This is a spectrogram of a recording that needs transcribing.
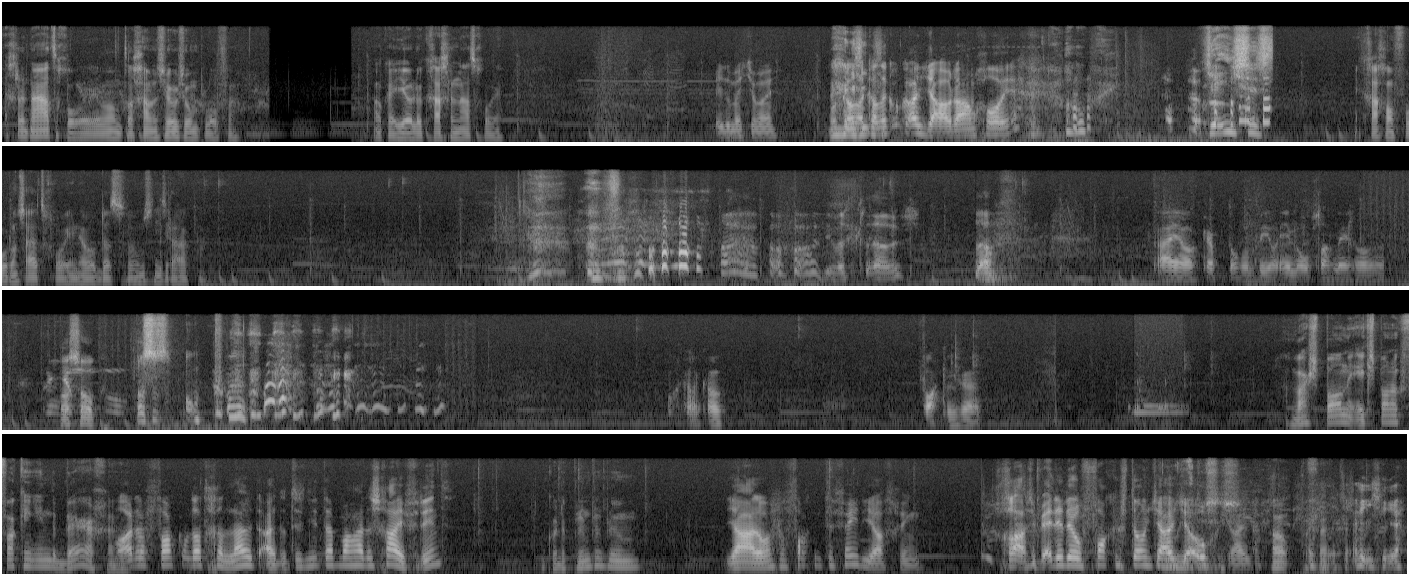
granaten gooien, want dan gaan we sowieso ontploffen. Oké, Jolo, ik ga granaten gooien. Ik doe met je mee. Maar Kan, kan ik ook uit jouw raam gooien? Oh, jezus. Ik ga gewoon voor ons uitgooien in de hoop dat ze ons niet raken. Die was close. Close. Ah joh, ik heb toch een trio in mijn opslag liggen. hoor. Pas op. Pas eens op. Oh, kan ik ook. Fucking vet. Waar span ik? Ik span ook fucking in de bergen. Waar de fuck komt dat geluid uit? Dat is niet uit mijn harde schijf, vriend. Ik hoor de plum plum plum. Ja, dat was mijn fucking tv die afging. Gast, heb jij dit heel fucking stoontje uit Oh, je ogen jezus. gekijkt? Oh, perfect. ja.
